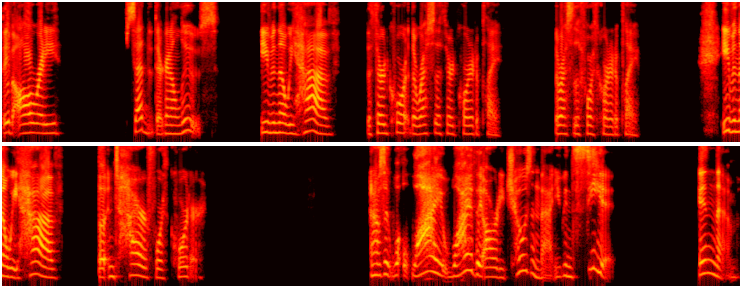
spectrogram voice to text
They've already said that they're going to lose, even though we have the third quarter, the rest of the third quarter to play, the rest of the fourth quarter to play, even though we have the entire fourth quarter. And I was like, well, why? Why have they already chosen that? You can see it in them.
